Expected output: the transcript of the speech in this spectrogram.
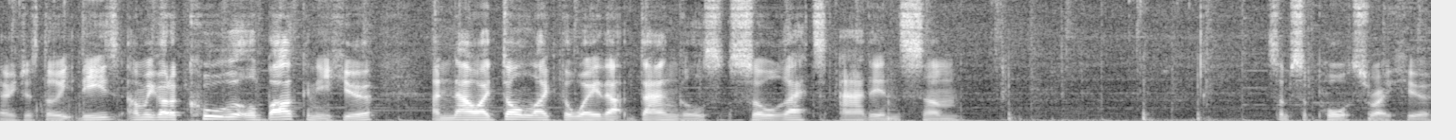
Let me just delete these. And we got a cool little balcony here. And now I don't like the way that dangles. So let's add in some some supports right here.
